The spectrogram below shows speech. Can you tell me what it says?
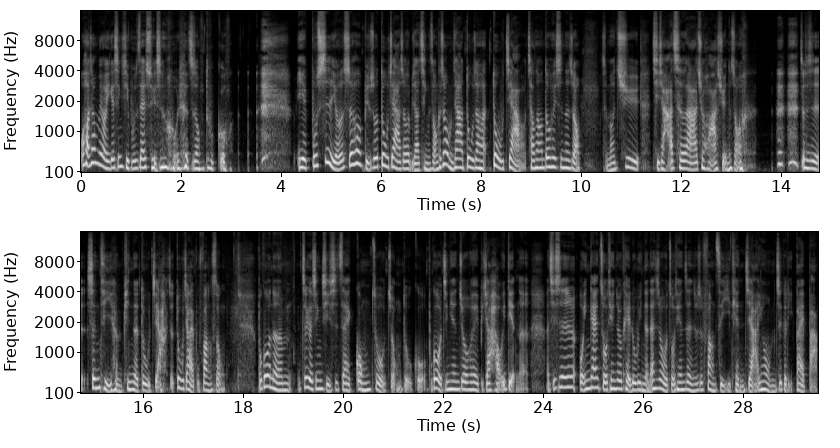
我好像没有一个星期不是在水深火热之中度过，也不是有的时候，比如说度假的时候会比较轻松。可是我们家的度假度假，常常都会是那种什么去骑脚踏车啊，去滑雪那种，就是身体很拼的度假，就度假也不放松。不过呢，这个星期是在工作中度过。不过我今天就会比较好一点呢。其实我应该昨天就可以录音的，但是我昨天真的就是放自己一天假，因为我们这个礼拜把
